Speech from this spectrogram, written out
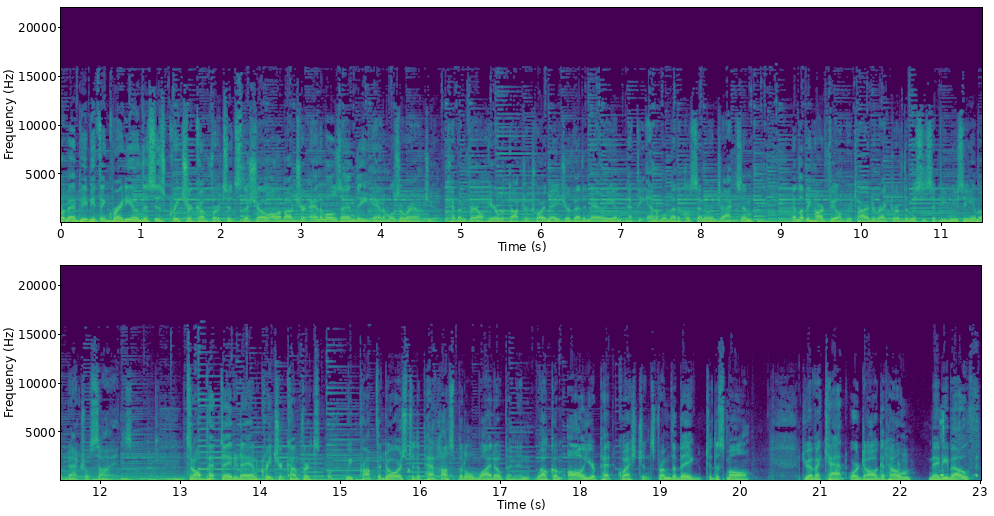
From MPB Think Radio, this is Creature Comforts. It's the show all about your animals and the animals around you. Kevin Farrell here with Dr. Troy Majure, veterinarian at the Animal Medical Center in Jackson, and Libby Hartfield, retired director of the Mississippi Museum of Natural Science. It's an all pet day today on Creature Comforts. We prop the doors to the pet hospital wide open and welcome all your pet questions, from the big to the small. Do you have a cat or dog at home? Maybe both.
